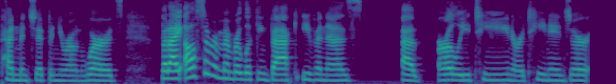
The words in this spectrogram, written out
penmanship in your own words. But I also remember looking back, even as a early teen or a teenager,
